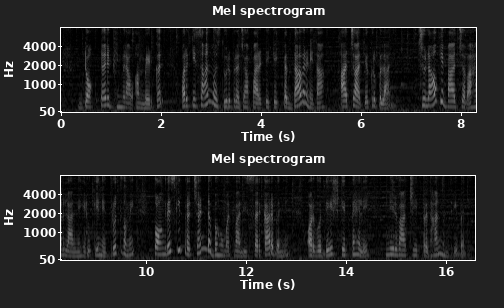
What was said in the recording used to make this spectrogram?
डॉक्टर भीमराव अंबेडकर और किसान मजदूर प्रजा पार्टी के कद्दावर नेता आचार्य कृपलानी। चुनाव के बाद जवाहरलाल नेहरू के नेतृत्व में कांग्रेस की प्रचंड बहुमत वाली सरकार बनी और वो देश के पहले निर्वाचित प्रधानमंत्री बने।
